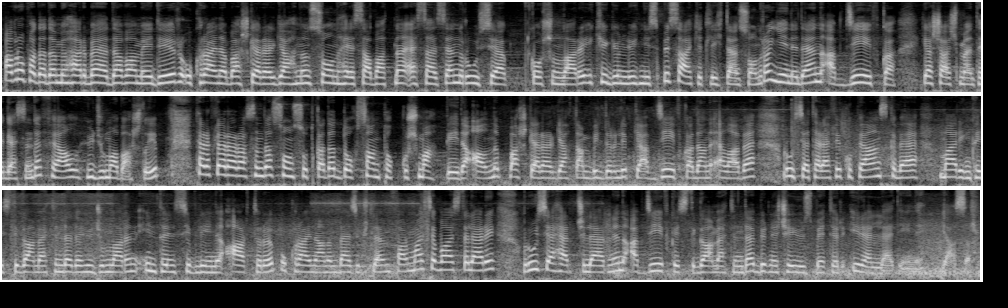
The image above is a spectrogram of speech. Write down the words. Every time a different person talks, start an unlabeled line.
Avropada da müharibə davam edir. Ukrayna baş qərargahının son hesabatına əsasən Rusiya qoşunları iki günlük nisbi sakitlikdən sonra yenidən Avdiyevka yaşayış məntəqəsində fəal hücuma başlayıb. Tərəflər arasında son sutkada 90 toqquşma qeydə alınıb. Baş qərargahdan bildirilib ki, Avdiyevkadan əlavə Rusiya tərəfi Kupiansk və Marinka istiqamətində də hücumların intensivliyini artırıb. Ukraynanın bəzi kütləvi informasiya vasitələri Rusiya hərbçilərinin Avdiyevka istiqamətində bir neçə yüz metr irəlilədiyini yazır.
